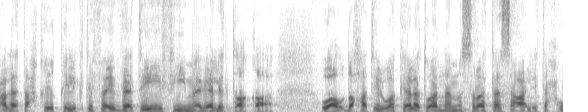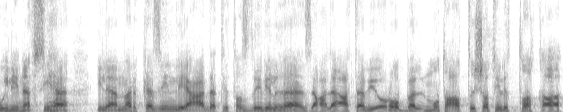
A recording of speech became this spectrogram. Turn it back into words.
على تحقيق الاكتفاء الذاتي في مجال الطاقة. وأوضحت الوكالة أن مصر تسعى لتحويل نفسها إلى مركز لإعادة تصدير الغاز على أعتاب أوروبا المتعطشة للطاقة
